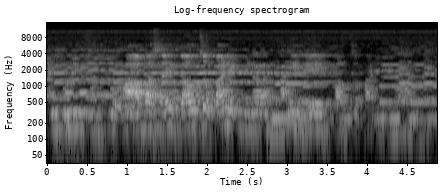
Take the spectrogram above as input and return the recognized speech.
आणि कोणी सांगतो हा आबासाहेब गावचं पाणी पिणारा नाही रे गावचं पाणी पिणारा नाही.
